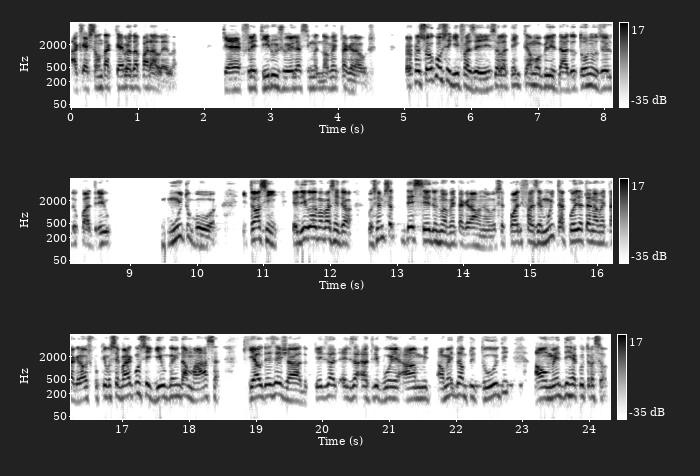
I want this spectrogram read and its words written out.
a questão da quebra da paralela, que é fletir o joelho acima de 90 graus. Para a pessoa conseguir fazer isso, ela tem que ter a mobilidade do tornozelo do quadril muito boa. Então, assim, eu digo ao meu paciente, ó, você não precisa descer dos 90 graus, não. Você pode fazer muita coisa até 90 graus, porque você vai conseguir o ganho da massa, que é o desejado. Porque eles, eles atribuem aumento da amplitude, aumento de recrutação,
